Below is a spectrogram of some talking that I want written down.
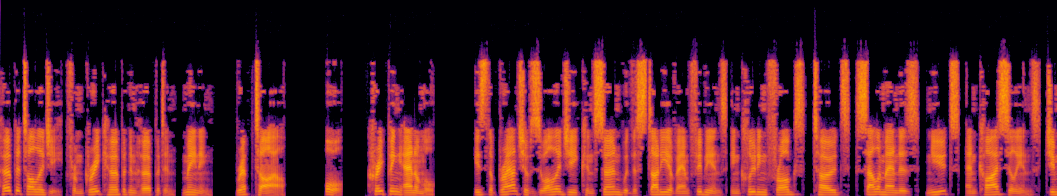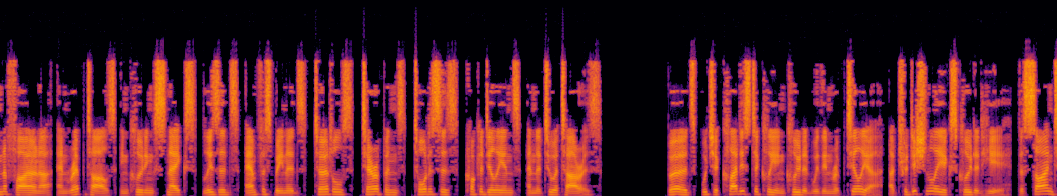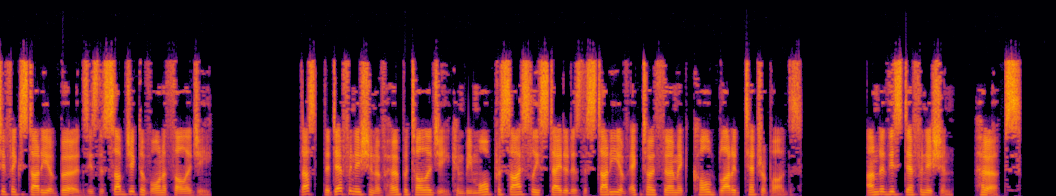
Herpetology from Greek herpeton herpeton, meaning reptile or creeping animal, is the branch of zoology concerned with the study of amphibians including frogs, toads, salamanders, newts, and caecilians and reptiles including snakes, lizards, amphisbaenids, turtles, terrapins, tortoises, crocodilians, and the tuataras. Birds, which are cladistically included within reptilia, are traditionally excluded here. The scientific study of birds is the subject of ornithology. Thus, the definition of herpetology can be more precisely stated as the study of ectothermic cold-blooded tetrapods. Under this definition, herps,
